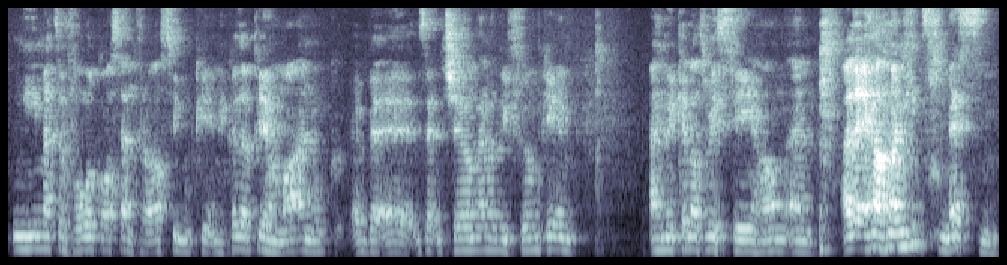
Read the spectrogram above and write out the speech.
niet met de volle concentratie moet kijken. Ik heb dat op je gemaakt en ook bij, uh, zitten chillen en naar die film kijken. En ik kan dat wc gaan en... Allee, je gaat niets missen.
